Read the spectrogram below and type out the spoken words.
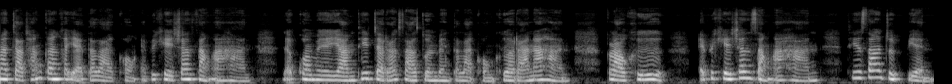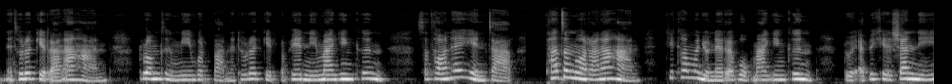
มาจากทั้งการขยายตลาดของแอปพลิเคชันสั่งอาหาร และความพยายามที่จะรักษาส่วนแบ่งตลาดของเครือร้านอาหาร กล่าวคือแอปพลิเคชันสั่งอาหาร ที่สร้างจุดเปลี่ยนในธุรกิจร้านอาหาร รวมถึงมีบทบาทในธุรกิจประเภทนี้มากยิ่งขึ้น สะท้อนให้เห็นจาก ทั้งจำนวนร้านอาหารที่เข้ามาอยู่ในระบบมากยิ่งขึ้น โดยแอปพลิเคชันนี้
